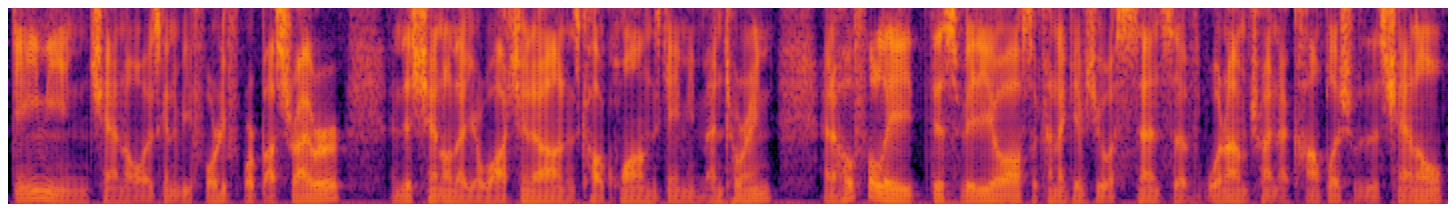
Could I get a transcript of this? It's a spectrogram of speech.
gaming channel is going to be 44 Bus Driver, and this channel that you're watching it on is called Kuang's Gaming Mentoring. And hopefully, this video also kind of gives you a sense of what I'm trying to accomplish with this channel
